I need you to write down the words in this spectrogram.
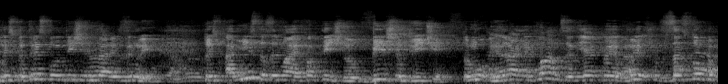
близько 3,5 тисячі гектарів землі. Тобто, а місто займає фактично більше вдвічі. Тому генеральний план це якби ми заступимо,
